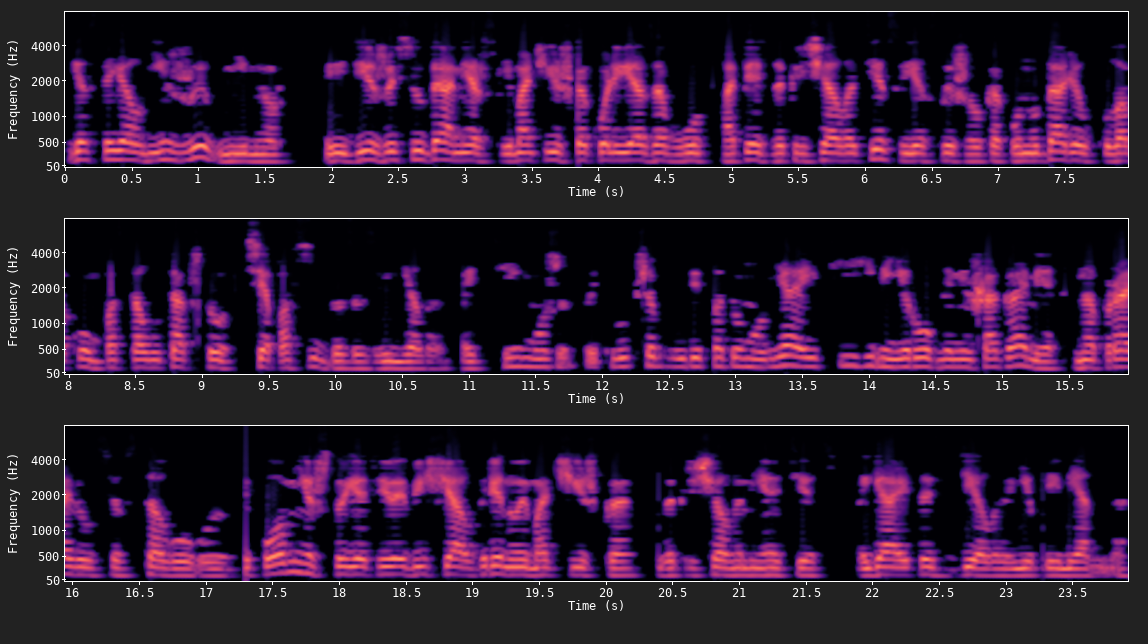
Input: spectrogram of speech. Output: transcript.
Я стоял ни жив, ни мертв. «Иди же сюда, мерзкий мальчишка, коли я зову!» Опять закричал отец, и я слышал, как он ударил кулаком по столу так, что вся посуда зазвенела. «Пойти, может быть, лучше будет», — подумал я, и тихими неровными шагами направился в столовую. «Ты помнишь, что я тебе обещал, дряной мальчишка?» — закричал на меня отец. «Я это сделаю непременно.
